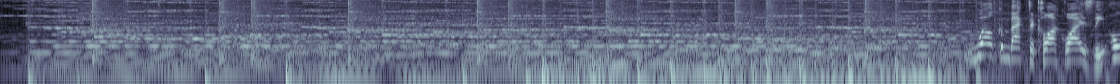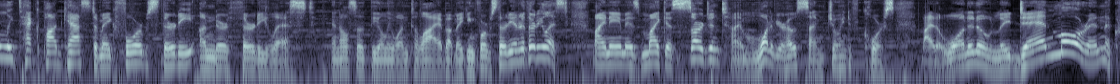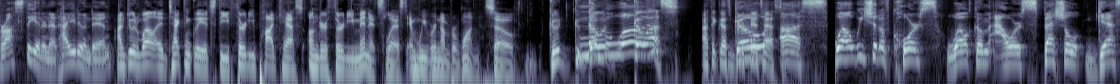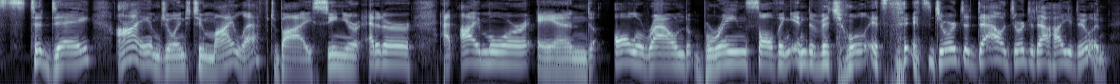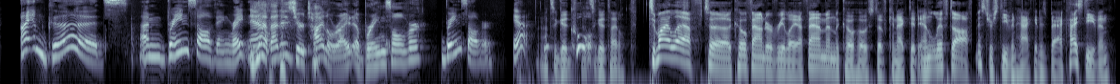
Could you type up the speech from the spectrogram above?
Welcome back to Clockwise, the only tech podcast to make Forbes 30 under 30 list. And also the only one to lie about making Forbes 30 under 30 list. My name is Micah Sargent. I'm one of your hosts. I'm joined, of course, by the one and only Dan Moren across the internet. How you doing, Dan? I'm doing well, and technically it's the 30 podcasts under 30 minutes list, and we were number one. So good, good Number go, one. go us. I think that's pretty Go fantastic. us. Well, we should, of course, welcome our special guests today. I am joined to my left by senior editor at iMore and all around brain solving individual. It's it's Georgia Dow. Georgia Dow, how you doing? I am good. I'm brain solving right now. Yeah, that is your title, right? A brain solver? brain solver. Yeah. That's a good. Cool. That's a good title. To my left, uh, co-founder of Relay FM and the co-host of Connected and Liftoff, Mr. Stephen Hackett is back. Hi, Stephen.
